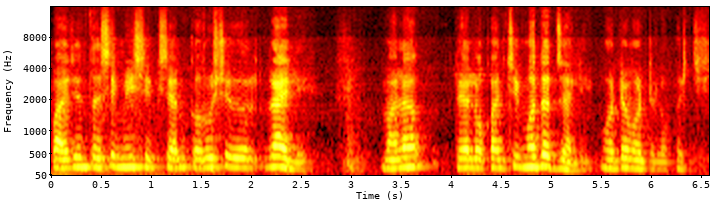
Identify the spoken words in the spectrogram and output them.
पाहिजे तसे मी शिक्षण करू श राहिले. मला त्या लोकांची मदत झाली मोठ्या मोठ्या लोकांची.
